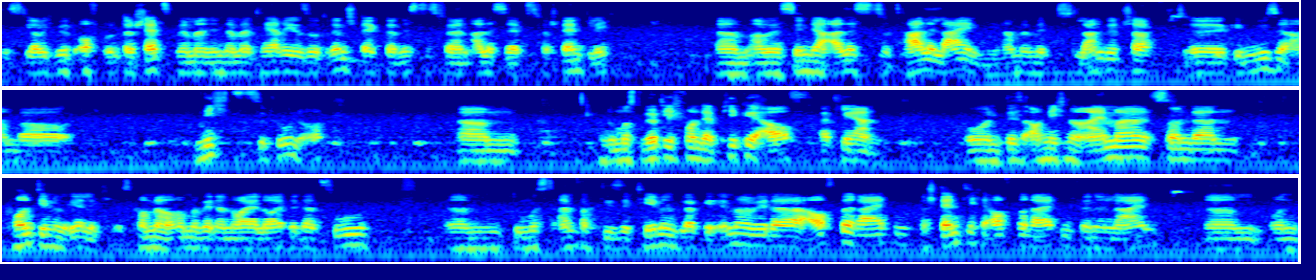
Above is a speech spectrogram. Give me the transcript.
das, glaube ich, wird oft unterschätzt. Wenn man in der Materie so drinsteckt, dann ist das für einen alles selbstverständlich. Ähm, aber es sind ja alles totale Laien. Die haben ja mit Landwirtschaft, äh, Gemüseanbau, nichts zu tun oft. Ähm, du musst wirklich von der Pike auf erklären. Und das auch nicht nur einmal, sondern kontinuierlich. Es kommen ja auch immer wieder neue Leute dazu. Ähm, du musst einfach diese Themenblöcke immer wieder aufbereiten, verständlich aufbereiten für einen Laien. Ähm, und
